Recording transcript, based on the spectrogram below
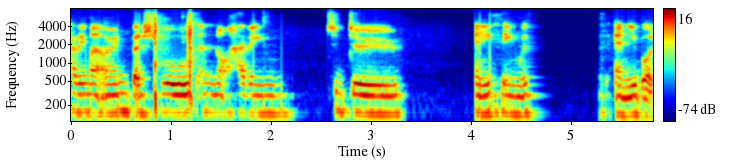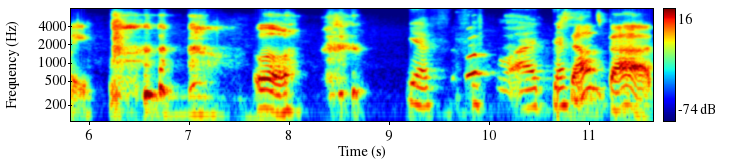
having my own vegetables and not having to do anything with anybody Ugh. yeah for sure. i definitely sounds bad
